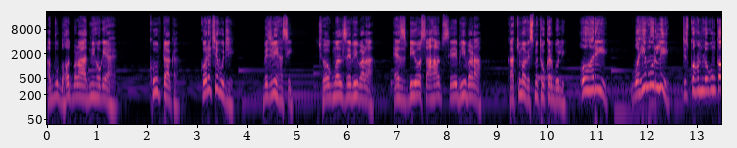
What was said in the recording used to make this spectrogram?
अब वो बहुत बड़ा आदमी हो गया है। खूब टाका कोरे छे बुझी, बिजली हँसी छोगमल से भी बड़ा, एसडीओ साहब से भी बड़ा काकी माँ विस्मित होकर बोली, ओ हरी, वही मुरली, जिसको हम लोगों का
